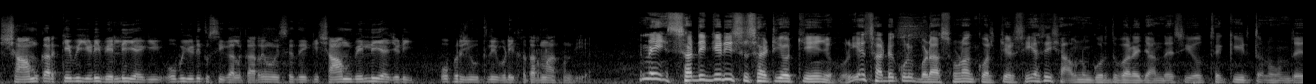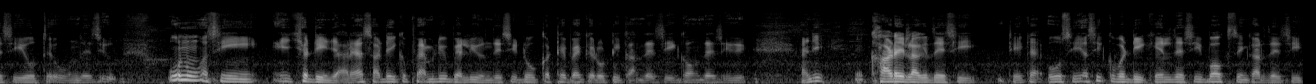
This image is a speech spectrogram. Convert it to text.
ਸ਼ਾਮ ਕਰਕੇ ਵੀ ਜਿਹੜੀ ਵਿਹਲੀ ਹੈਗੀ, ਉਹ ਵੀ ਜਿਹੜੀ ਤੁਸੀਂ ਗੱਲ ਕਰ ਰਹੇ ਹੋ ਇਸੇ ਦੇ ਕਿ ਸ਼ਾਮ ਵਿਹਲੀ ਹੈ ਜਿਹੜੀ, ਉਹ ਫਿਰ ਯੂਥ ਲਈ ਬੜੀ ਖਤਰਨਾਕ ਹੁੰਦੀ ਹੈ। ਨਹੀਂ, ਸਾਡੀ ਜਿਹੜੀ ਸੁਸਾਇਟੀ ਉਹ ਚੇਂਜ ਹੋ ਰਹੀ ਹੈ। ਸਾਡੇ ਕੋਲ ਬੜਾ ਸੋਹਣਾ ਕਲਚਰ ਸੀ। ਅਸੀਂ ਸ਼ਾਮ ਨੂੰ ਗੁਰਦੁਆਰੇ ਜਾਂਦੇ ਸੀ, ਉੱਥੇ ਕੀਰਤਨ ਹੁੰਦੇ ਸੀ, ਉੱਥੇ ਉਹ ਹੁੰਦੇ ਸੀ। ਉਹਨੂੰ ਅਸੀਂ ਛੱਡੀ ਜਾ ਰਿਹਾ। ਸਾਡੇ ਇੱਕ ਫੈਮਿਲੀ ਵੈਲਿਊ ਹੁੰਦੀ ਸੀ। ਲੋਕ ਇਕੱਠੇ ਬਹਿ ਕੇ ਰੋਟੀ ਖਾਂਦੇ ਸੀ, ਗਾਉਂਦੇ ਸੀ। ਹਾਂਜੀ, ਖਾੜੇ ਲੱਗਦੇ ਸੀ। ਠੀਕ ਹੈ, ਉਹ ਸੀ। ਅਸੀਂ ਕਬੱਡੀ ਖੇਡਦੇ ਸੀ ਬਾਕਸਿੰਗ ਕਰਦੇ ਸੀ।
